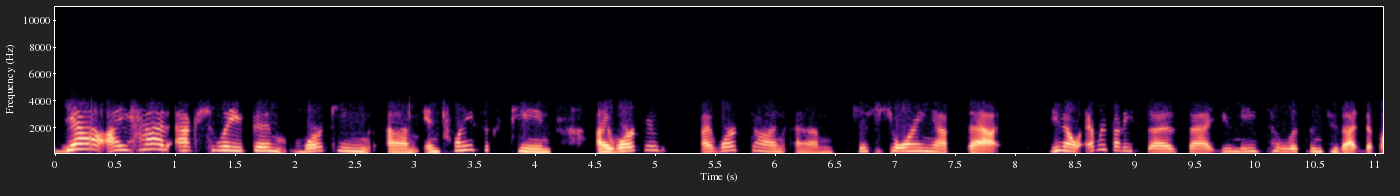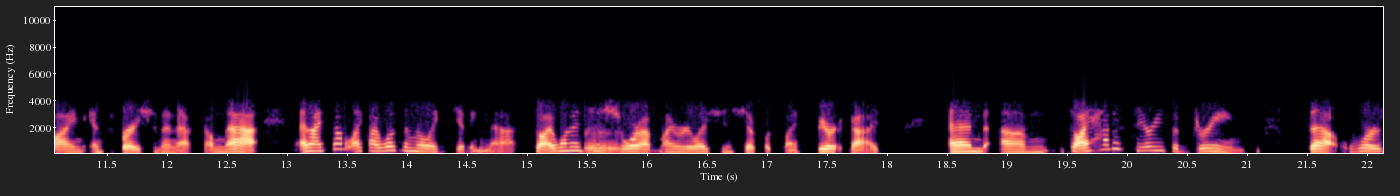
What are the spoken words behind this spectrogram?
Yeah, I had actually been working um, in 2016. I worked I worked on um, just shoring up that. You know, everybody says that you need to listen to that divine inspiration and act on that. And I felt like I wasn't really getting that. So I wanted to Mm. shore up my relationship with my spirit guides. And um, so I had a series of dreams that were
